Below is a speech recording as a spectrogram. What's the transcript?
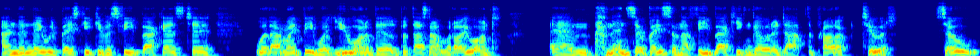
and then they would basically give us feedback as to well that might be what you want to build, but that's not what I want. Um, and then so based on that feedback, you can go and adapt the product to it. So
